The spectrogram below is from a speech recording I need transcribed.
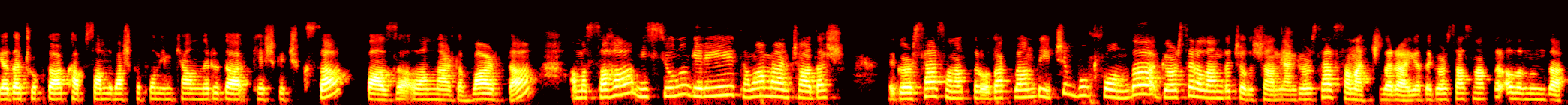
ya da çok daha kapsamlı başka fon imkanları da keşke çıksa. Bazı alanlarda var da. Ama saha misyonu gereği tamamen çağdaş e, görsel sanatlara odaklandığı için bu fonda görsel alanda çalışan yani görsel sanatçılara ya da görsel sanatlar alanında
